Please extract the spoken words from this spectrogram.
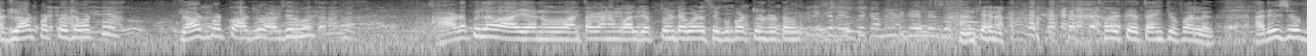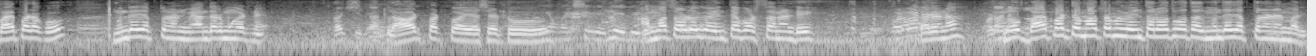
అట్లా లావట్ పట్టుకో ఇట్లా పట్టుకో. ఇట్లా లావట్ పట్టుకో అటు అటు తిరుగు. ఆడపిల్లవా అయ్యా నువ్వు అంతగానం వాళ్ళు చెప్తుంటే కూడా సిగ్గుపడుతుంటుంటావు అంతేనా? ఓకే థ్యాంక్ యూ పర్లేదు. హరీష్ భయపడకు. ముందే చెప్తున్నాను మీ అందరి ముంగటనే. లావట్ పట్టుకో అయ్యా చెట్టు. అమ్మతోడు ఇక ఇంతే పొడుస్తానండి. సరేనా? నువ్వు భయపడితే మాత్రం ఇంత లోతు పోతుంది. ముందే చెప్తున్నాను నేను మరి.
